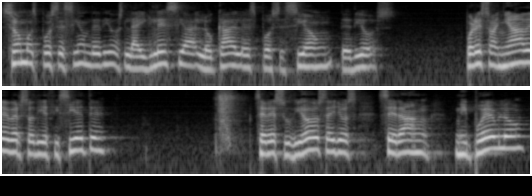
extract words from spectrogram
Somos posesión de Dios, la iglesia local es posesión de Dios. Por eso añade verso 17, seré su Dios, ellos serán mi pueblo,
